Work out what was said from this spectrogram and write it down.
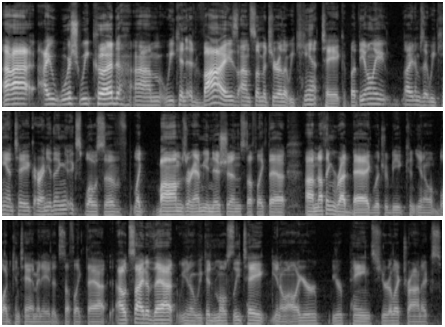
Uh, I wish we could. Um, we can advise on some material that we can't take, but the only items that we can't take are anything explosive, like bombs or ammunition, stuff like that. Um, nothing red bag, which would be you know blood contaminated, stuff like that. Outside of that, you know, we could mostly take you know all your your paints, your electronics.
